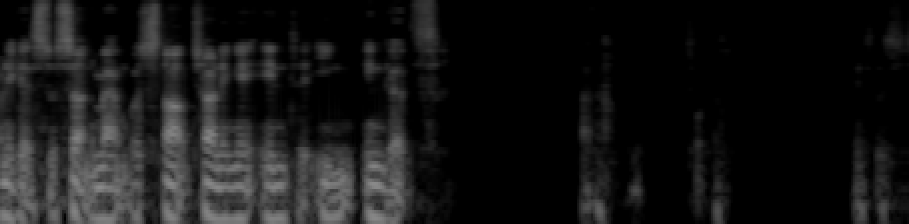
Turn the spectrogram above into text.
When it gets to a certain amount, we'll start turning it into in ingots. Jesus.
